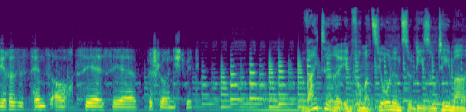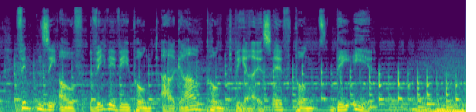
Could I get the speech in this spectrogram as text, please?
die Resistenz auch sehr, sehr beschleunigt wird. Weitere Informationen zu diesem Thema finden Sie auf www.agrar.basf.de.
